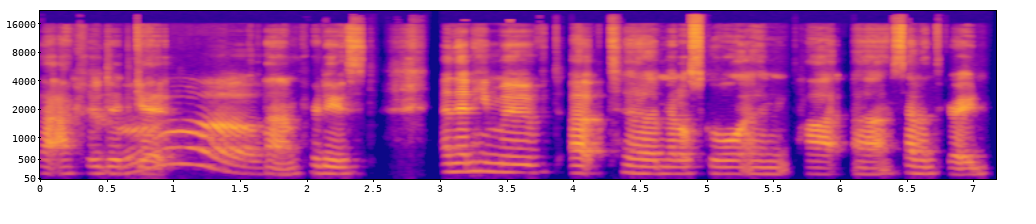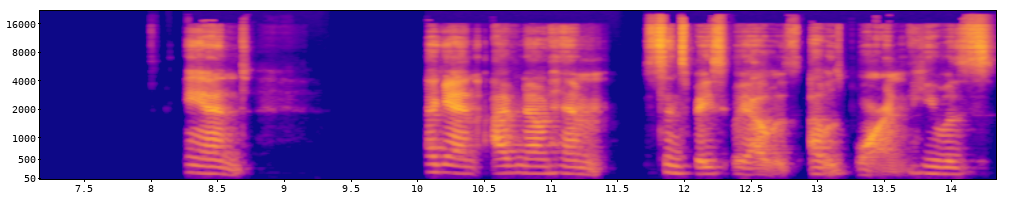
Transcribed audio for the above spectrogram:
that actually did get Oh. um, produced. And then he moved up to middle school and taught uh, seventh grade. And again, I've known him since basically I was I was born. He was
